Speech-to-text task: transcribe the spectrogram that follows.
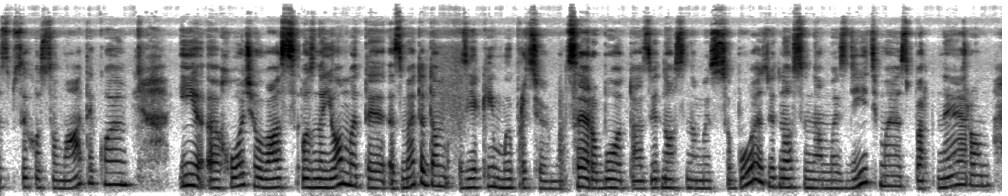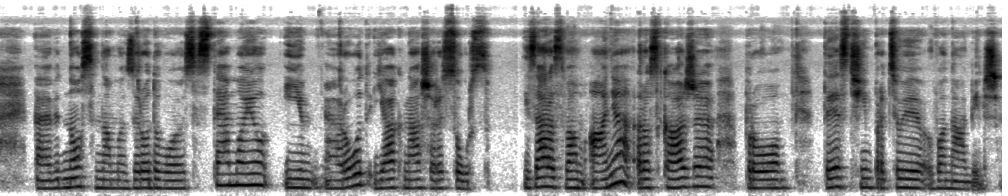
з психосоматикою. І е, хочу вас познайомити з методом, з яким ми працюємо. Це робота з відносинами з собою, з відносинами з дітьми, з партнером, е, відносинами з родовою системою і е, род як наш ресурс. І зараз вам Аня розкаже про те, з чим працює вона більше.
